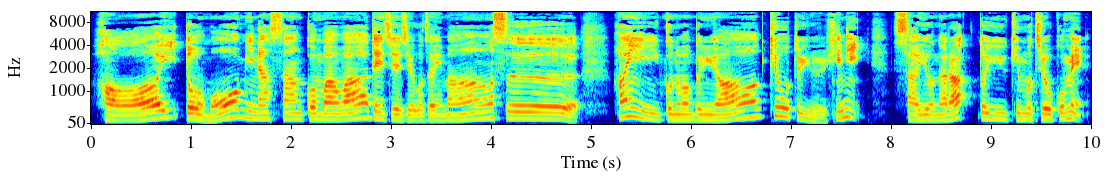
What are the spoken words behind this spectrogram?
はーい。どうも、皆さん、こんばんは。デジェジでございます。はい。この番組は、今日という日に、さよならという気持ちを込め、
